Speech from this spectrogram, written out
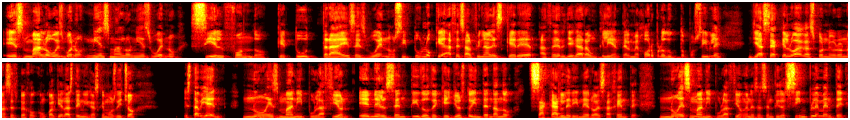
es malo o es bueno, ni es malo ni es bueno si el fondo que tú traes es bueno, si tú lo que haces al final es querer hacer llegar a un cliente el mejor producto posible, ya sea que lo hagas con neuronas espejo, con cualquiera de las técnicas que hemos dicho, Está bien, no es manipulación en el sentido de que yo estoy intentando sacarle dinero a esa gente. No es manipulación en ese sentido, es simplemente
